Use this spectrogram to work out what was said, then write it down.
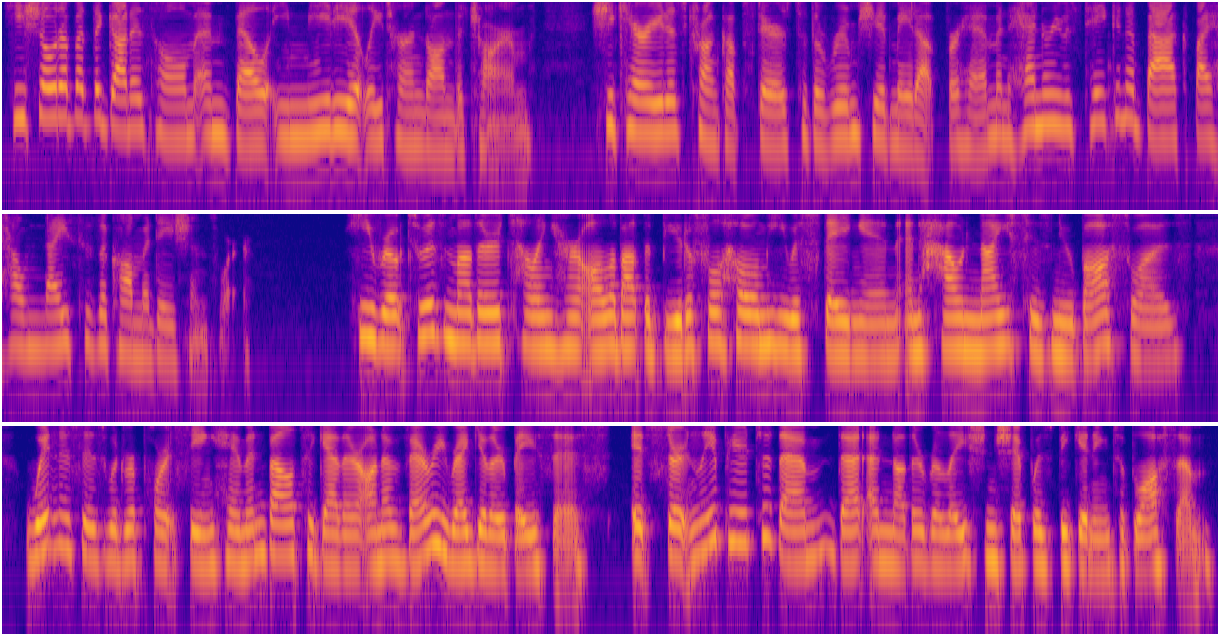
He showed up at the Gunness home, and Belle immediately turned on the charm. She carried his trunk upstairs to the room she had made up for him, and Henry was taken aback by how nice his accommodations were. He wrote to his mother telling her all about the beautiful home he was staying in and how nice his new boss was. Witnesses would report seeing him and Belle together on a very regular basis. It certainly appeared to them that another relationship was beginning to blossom.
